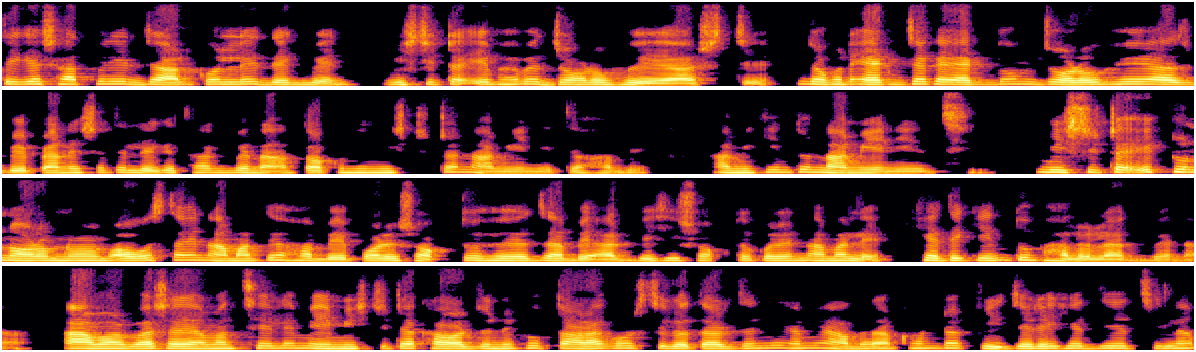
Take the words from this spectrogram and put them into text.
থেকে সাত মিনিট জাল করলেই দেখবেন মিষ্টিটা এভাবে জড়ো হয়ে আসছে। যখন এক জায়গায় একদম জড়ো হয়ে আসবে, প্যানের সাথে লেগে থাকবে না, তখনই মিষ্টিটা নামিয়ে নিতে হবে। আমি কিন্তু নামিয়ে নিয়েছি। মিষ্টিটা একটু নরম নরম অবস্থায় নামাতে হবে, পরে শক্ত হয়ে যাবে, আর বেশি শক্ত করে নামালে খেতে কিন্তু ভালো লাগবে না। আমার বাসায় আমার ছেলে মেয়ে মিষ্টিটা খাওয়ার জন্য খুব তাড়া করছিল, তার জন্য আমি আধা ঘণ্টা ফ্রিজে রেখে দিয়েছিলাম।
